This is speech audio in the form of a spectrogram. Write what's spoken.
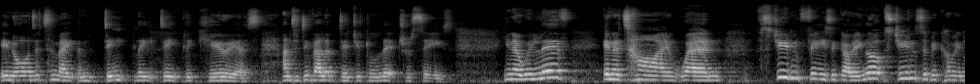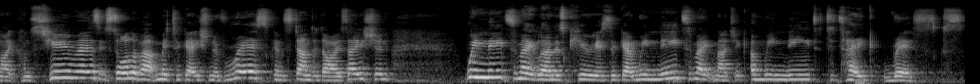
in order to make them deeply, deeply curious and to develop digital literacies. You know, we live in a time when student fees are going up, students are becoming like consumers, it's all about mitigation of risk and standardisation. We need to make learners curious again, we need to make magic and we need to take risks.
